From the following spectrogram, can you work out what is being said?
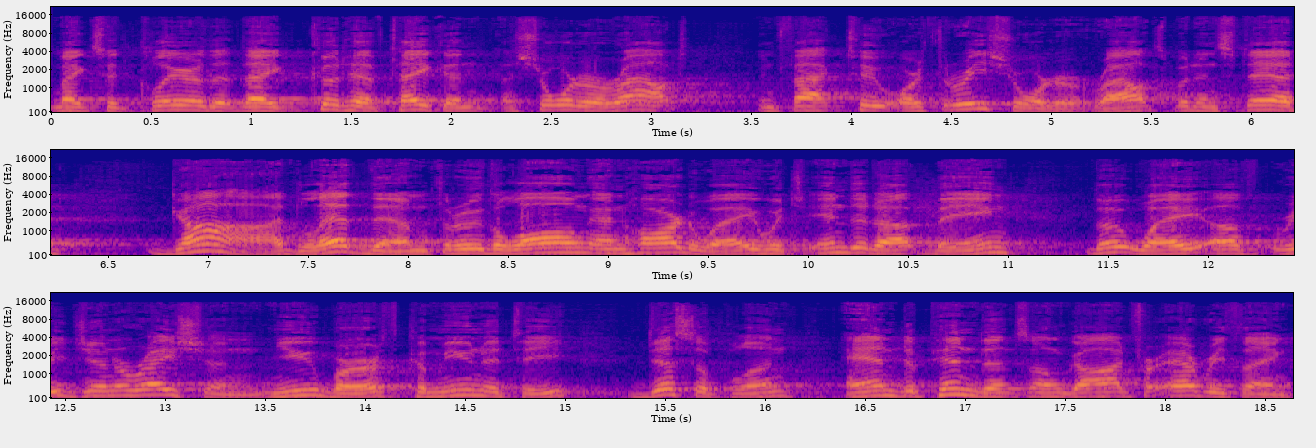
makes it clear that they could have taken a shorter route, in fact, two or three shorter routes, but instead, God led them through the long and hard way, which ended up being the way of regeneration, new birth, community, discipline, and dependence on God for everything.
